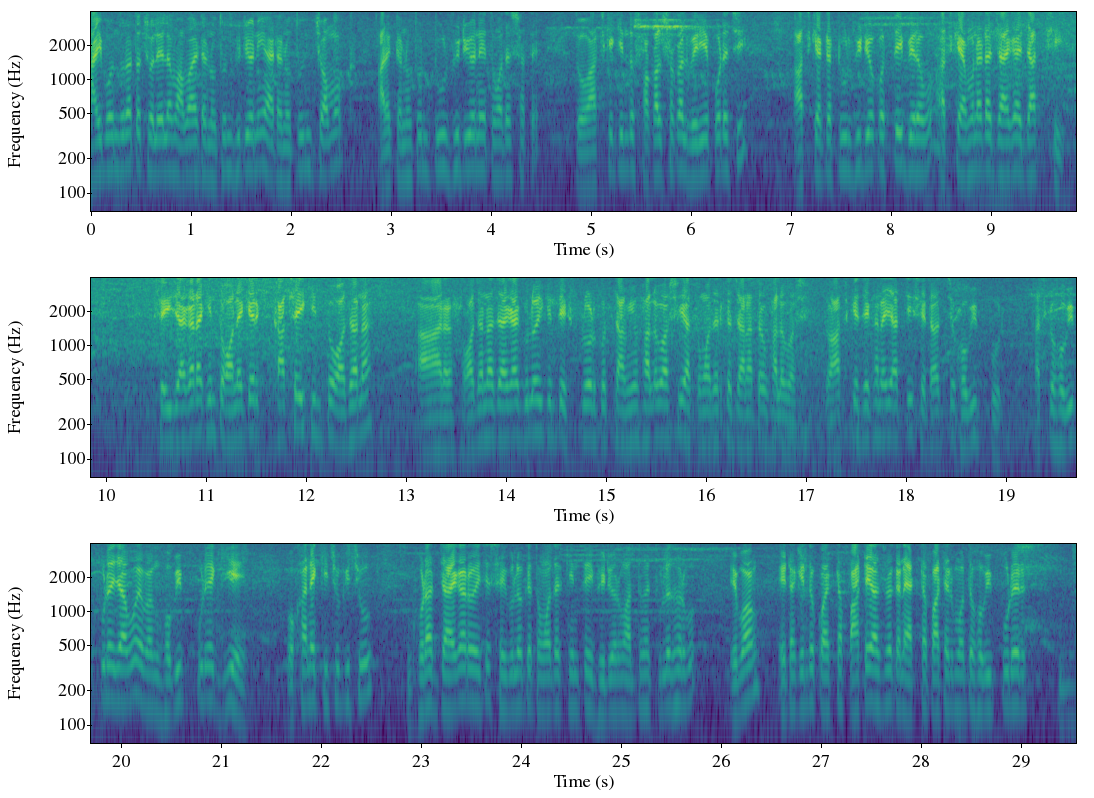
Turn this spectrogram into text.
High বন্ধুরা, তো চলে এলাম আবার একটা নতুন ভিডিও নিয়ে, একটা নতুন চমক আর একটা নতুন ট্যুর ভিডিও নিয়ে তোমাদের সাথে। তো আজকে কিন্তু সকাল সকাল বেরিয়ে পড়েছি। আজকে একটা ট্যুর ভিডিও করতেই বেরোবো। আজকে এমন একটা জায়গায় যাচ্ছি, সেই জায়গাটা কিন্তু অনেকের কাছেই কিন্তু অজানা। আর অজানা জায়গাগুলোই কিন্তু এক্সপ্লোর করতে আমিও ভালোবাসি আর তোমাদেরকে জানাতেও ভালোবাসি। তো আজকে যেখানে যাচ্ছি, সেটা হচ্ছে হবিবপুর। আজকে হবিবপুরে যাব এবং হবিবপুরে গিয়ে ওখানে কিছু কিছু ঘোরার জায়গা রয়েছে সেগুলোকে তোমাদের কিন্তু এই ভিডিওর মাধ্যমে তুলে ধরবো। এবং এটা কিন্তু কয়েকটা পার্টে আসবে কেন একটা পার্টের মধ্যে হবিপুরের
